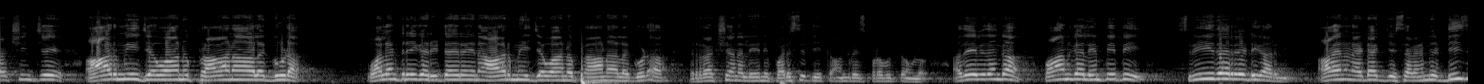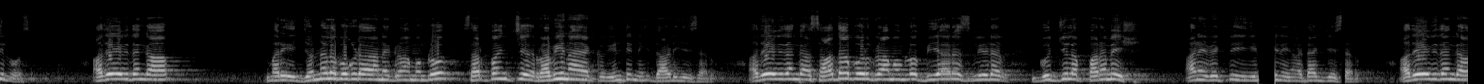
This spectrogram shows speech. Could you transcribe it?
రక్షించే ఆర్మీ జవాను ప్రాణాలకు కూడా వాలంటరీగా రిటైర్ అయిన ఆర్మీ జవాను ప్రాణాలకు కూడా రక్షణ లేని పరిస్థితి కాంగ్రెస్ ప్రభుత్వంలో. అదేవిధంగా పాన్గల్ ఎంపీపీ శ్రీధర్ రెడ్డి గారిని ఆయనను అటాక్ చేశారని మీద డీజిల్ పోసారు అదేవిధంగా మరి జొన్నలబొగుడ అనే గ్రామంలో సర్పంచ్ రవి నాయక్ ఇంటిని దాడి చేశారు. అదేవిధంగా సాదాపూర్ గ్రామంలో బీఆర్ఎస్ లీడర్ గుజ్జుల పరమేష్ అనే వ్యక్తి ఇంటిని అటాక్ చేశారు. అదేవిధంగా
